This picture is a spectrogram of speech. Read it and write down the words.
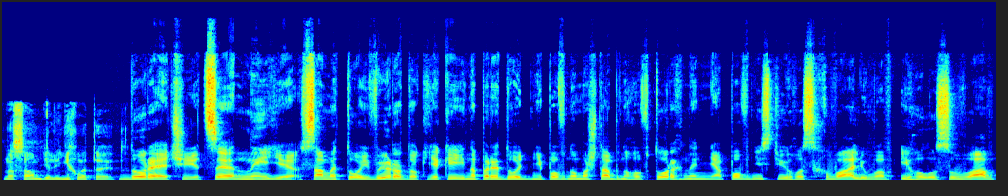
на самом деле не хватает. До речі, це не є саме той виродок, який напередодні повномасштабного вторгнення повністю його схвалював і голосував,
